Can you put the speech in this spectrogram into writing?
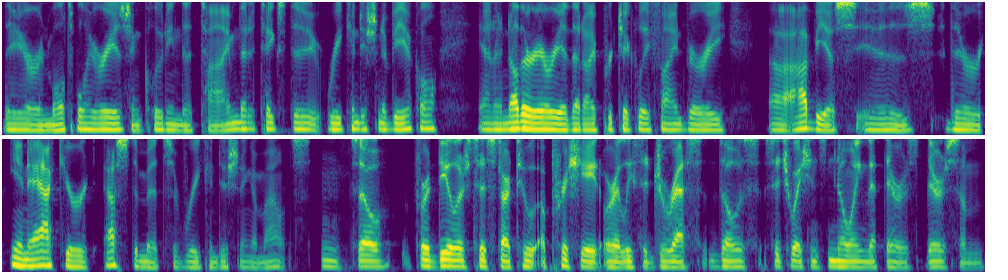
they are in multiple areas, including the time that it takes to recondition a vehicle. And another area that I particularly find very uh, obvious is their inaccurate estimates of reconditioning amounts. Mm. So, for dealers to start to appreciate or at least address those situations, knowing that there's there's some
